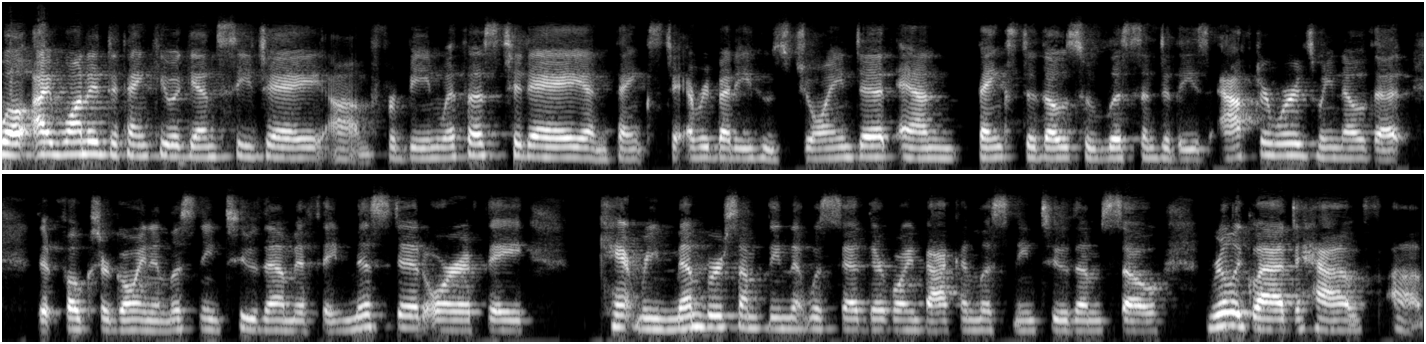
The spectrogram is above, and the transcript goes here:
Well, I wanted to thank you again, CJ, um, for being with us today. And thanks to everybody who's joined it. And thanks to those who listen to these afterwards. We know that, that folks are going and listening to them if they missed it or if they can't remember something that was said, they're going back and listening to them. So really glad to have uh,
